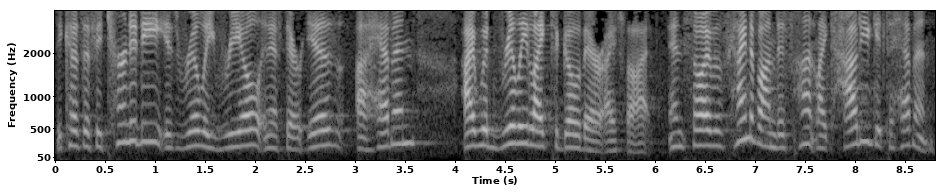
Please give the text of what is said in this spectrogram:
Because if eternity is really real, and if there is a heaven, I would really like to go there, I thought. And so I was kind of on this hunt like, how do you get to heaven?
